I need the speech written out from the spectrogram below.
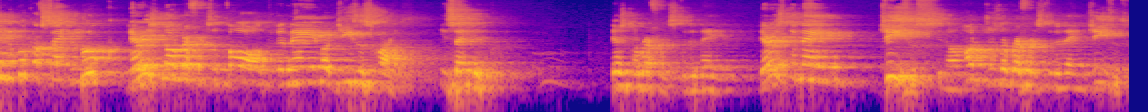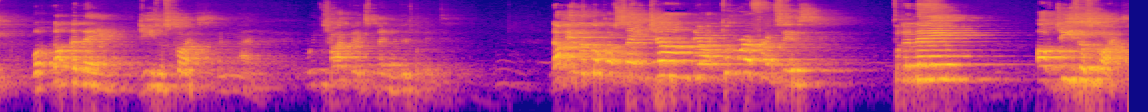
in the book of St. Luke, there is no reference at all to the name of Jesus Christ in St. Luke. There's no reference to the name. There is the name Jesus, you know, hundreds of references to the name Jesus, but not the name Jesus Christ. We try to explain a little bit. Now, in the book of St. John, there are two references to the name of Jesus Christ.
